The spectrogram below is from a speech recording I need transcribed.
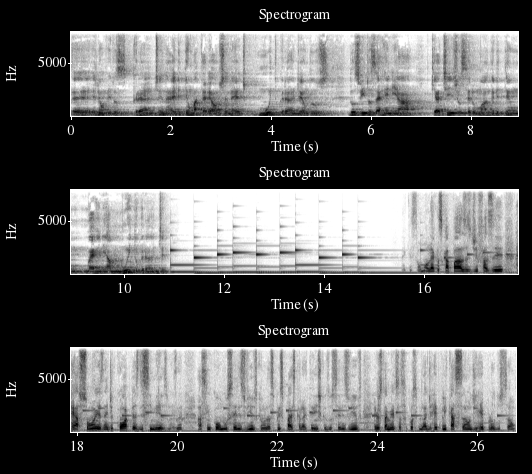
É, ele é um vírus grande, né? ele tem um material genético muito grande, é um dos, dos vírus RNA que atinge o ser humano, ele tem um, um RNA muito grande. São moléculas capazes de fazer reações, né, de cópias de si mesmas, né? assim como os seres vivos, que é uma das principais características dos seres vivos, é justamente essa possibilidade de replicação, de reprodução.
